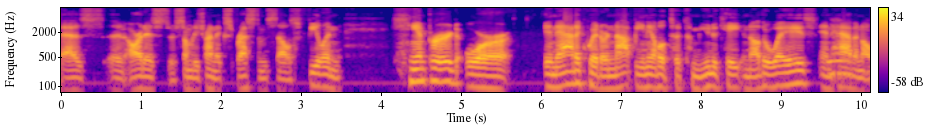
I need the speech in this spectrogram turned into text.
as an artist or somebody trying to express themselves, feeling hampered or inadequate or not being able to communicate in other ways and Yeah. having a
